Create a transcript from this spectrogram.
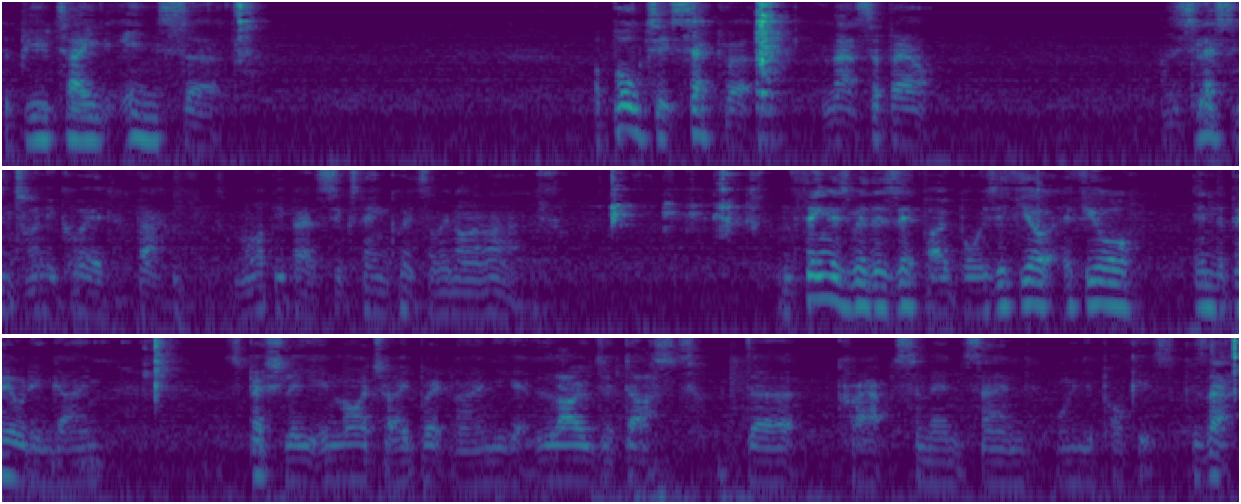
The butane insert. Bought it separate and that's about, it's less than 20 quid, that might be about 16 quid, something like that. And the thing is with the Zippo boys, if you're, if you're in the building game, especially in my trade, bricklaying, you get loads of dust, dirt, crap, cement, sand all in your pockets because that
